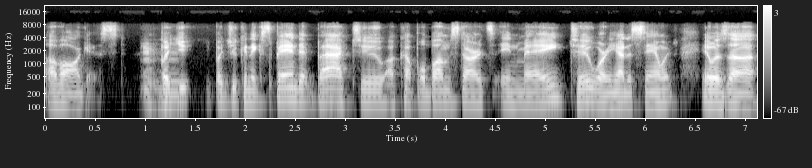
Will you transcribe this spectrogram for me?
of August but Mhm. you but you can expand it back to a couple bum starts in May too, where he had a sandwich. It was uh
